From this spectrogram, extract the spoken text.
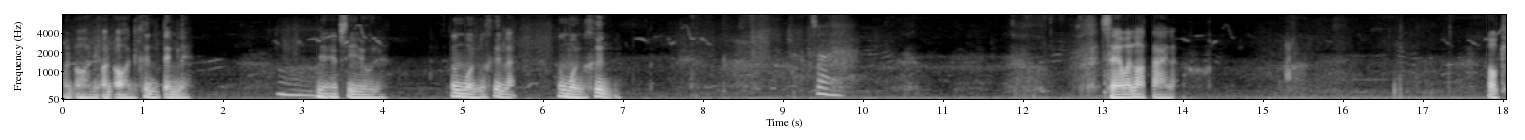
อ่อนๆนี่อ่อนๆขึ้นเต็มเลยเนี่ยเอฟซีดูนะข้างบนก็ขึ้นละข้างบนก็ขึ้น ใช่แสดว่ารอดตายละโอเค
